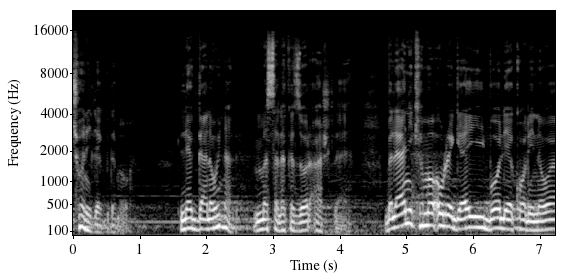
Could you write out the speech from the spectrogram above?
چۆنی لێکبدەمەوە؟ لێکدانەوەی نابێ، مەسەلەکە زۆر ئاشکرایە. بەلایەنی کەمەوە ئەو ڕێگایەی بۆ لێکۆڵینەوە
